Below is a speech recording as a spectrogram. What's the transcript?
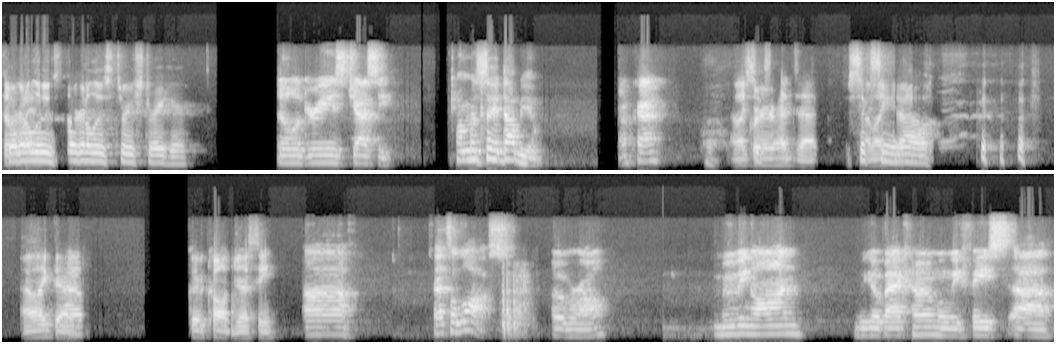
They're gonna win. lose. They're gonna lose three straight here. Bill agrees. Jesse. I'm gonna say W. Okay. I like where your head's at. Sixteen that. now. I like that. Good call, Jesse. Uh, that's a loss overall. Moving on, we go back home and we face uh,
